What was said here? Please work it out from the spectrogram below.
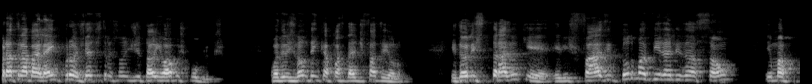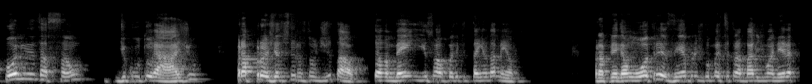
para trabalhar em projetos de transformação digital em órgãos públicos, quando eles não têm capacidade de fazê-lo. Então, eles trazem o quê? Eles fazem toda uma viralização e uma polinização de cultura ágil para projetos de transformação digital. Também isso é uma coisa que está em andamento. Para pegar um outro exemplo de como você trabalha de maneira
